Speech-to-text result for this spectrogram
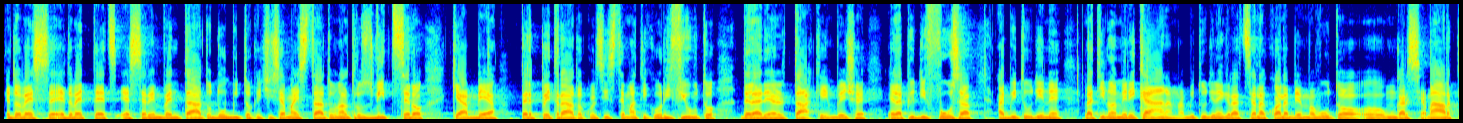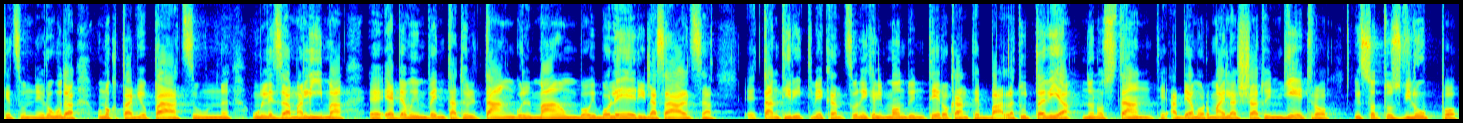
e, dovesse, e dovette essere inventato. Dubito che ci sia mai stato un altro svizzero che abbia perpetrato quel sistematico rifiuto della realtà, che invece è la più diffusa abitudine latinoamericana, un'abitudine grazie alla quale abbiamo avuto uh, un Garcia Marquez, un Neruda, un Octavio Paz, un, un Lesama Lima eh, e abbiamo inventato il tango, il mambo, i boleri, la salsa, eh, tanti ritmi e canzoni che il mondo intero canta e balla. Tuttavia, nonostante abbiamo ormai lasciato indietro il sottosviluppo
